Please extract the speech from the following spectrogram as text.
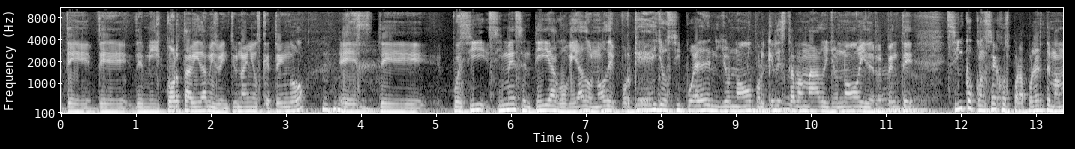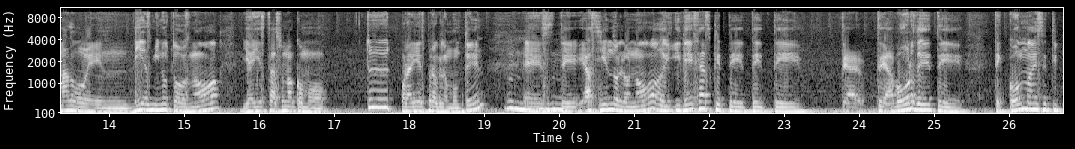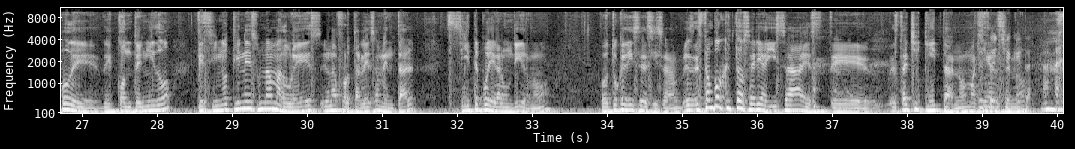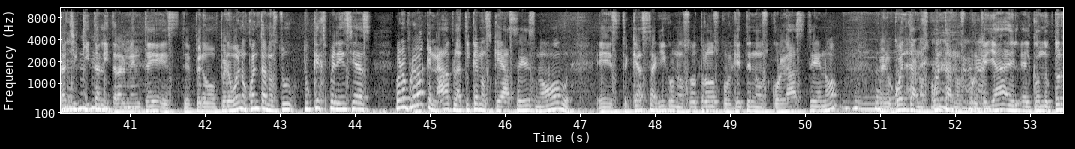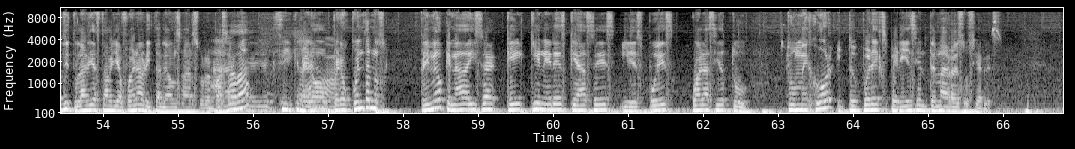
de, de- de mi corta vida, mis 21 años que tengo, este, pues sí, sí me sentí agobiado, ¿no? De por qué ellos sí pueden y yo no, por qué él está mamado y yo no, y de repente cinco consejos para ponerte mamado en 10 minutos, ¿no? Y ahí estás uno como, tut, por ahí espero que lo monten, este, haciéndolo, ¿no? Y dejas que te, te, te, te, te aborde, te, te coma ese tipo de, de contenido que si no tienes una madurez, una fortaleza mental, sí te puede llegar a hundir, ¿no? ¿O tú qué dices, Isa? Es- Está un poquito seria Isa, este, está chiquita, ¿no? Imagínense, chiquita. ¿no? Está chiquita literalmente, este, pero, pero bueno, cuéntanos, tú, tú qué experiencias, bueno, primero que nada, platícanos qué haces, ¿no? Este, qué haces aquí con nosotros, por qué te nos colaste, ¿no? Pero cuéntanos, cuéntanos, porque ya el, el conductor titular ya estaba allá afuera, ahorita le vamos a dar su repasada. Ah. Sí, Pero, claro. pero cuéntanos, primero que nada, Isa, ¿qué, quién eres, qué haces y después cuál ha sido tu, tu mejor y tu peor experiencia en tema de redes sociales.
